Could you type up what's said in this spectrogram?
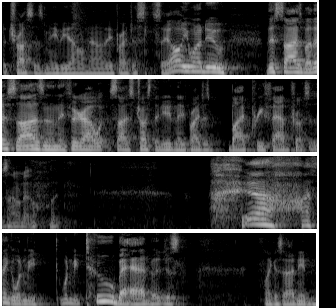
the trusses maybe, I don't know. They probably just say, oh, you want to do this size by this size, and then they figure out what size truss they need, and they probably just buy prefab trusses. I don't know, but yeah, I think it wouldn't be it wouldn't be too bad, but just like I said, I need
